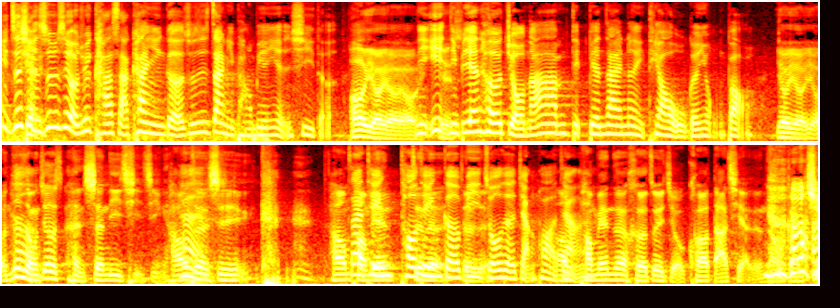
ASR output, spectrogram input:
你之前是不是有去卡萨看一个，就是在你旁边演戏的？哦，有有有，你一你是边喝酒，然后他们边在那里跳舞跟拥抱，有有有那种就很身临其境，好像真的是，好像在旁边听偷真的听隔壁对对桌的讲话，这样哦旁边真的喝醉酒快要打起来的那种感觉，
